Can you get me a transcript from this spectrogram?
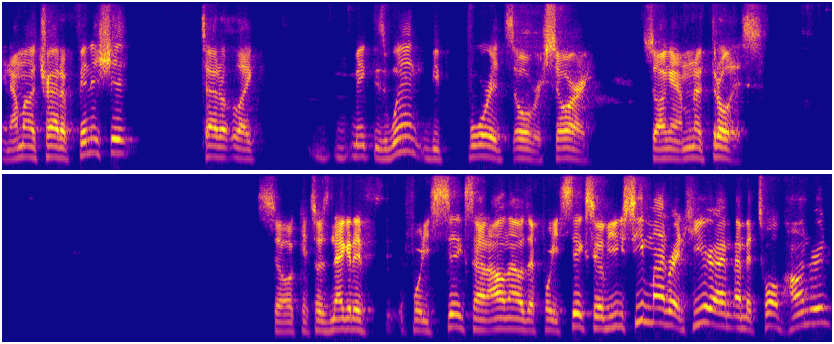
and I'm going to try to finish it try to like make this win before it's over. Sorry. So again, I'm gonna throw this. So okay, so it's negative 46 and all now is at 46. So if you see mine right here, I'm, I'm at 1200.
